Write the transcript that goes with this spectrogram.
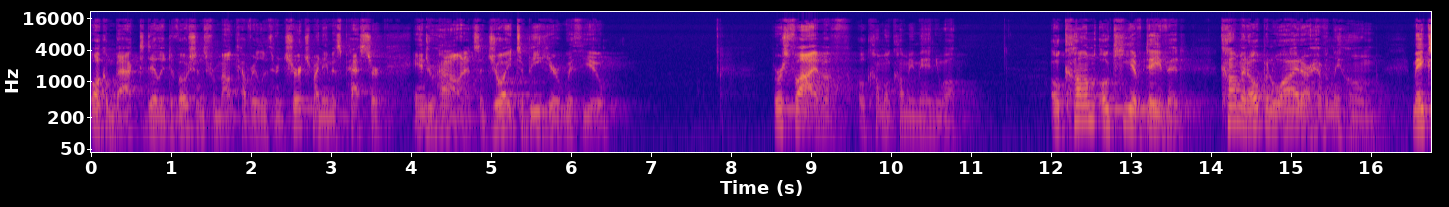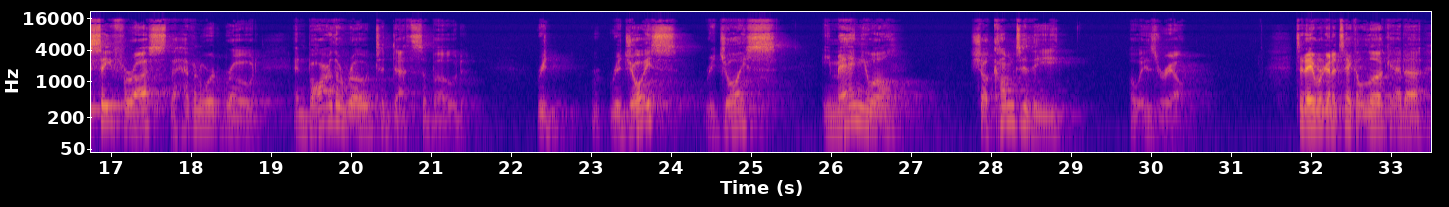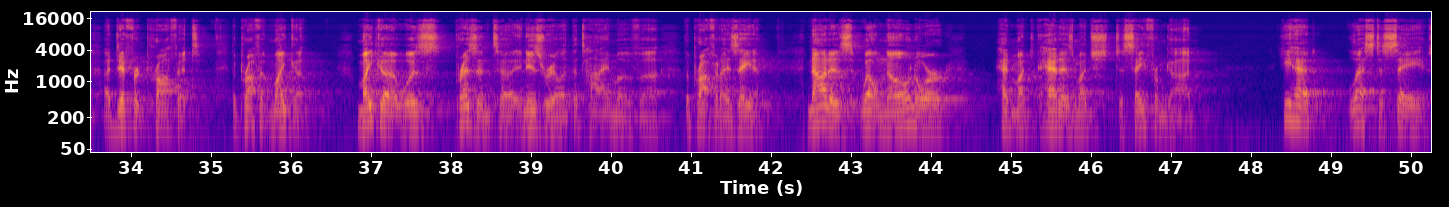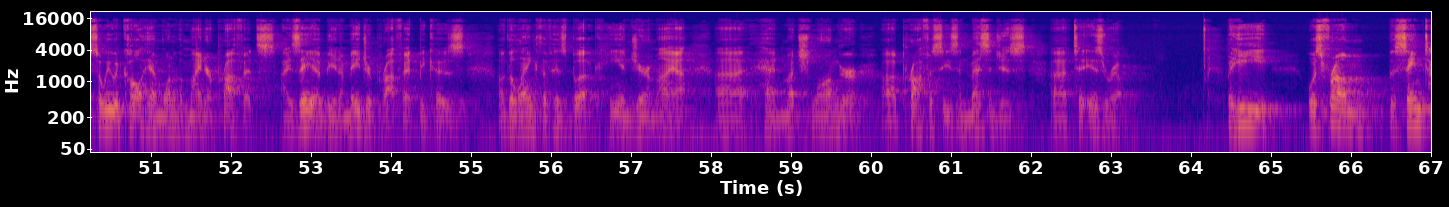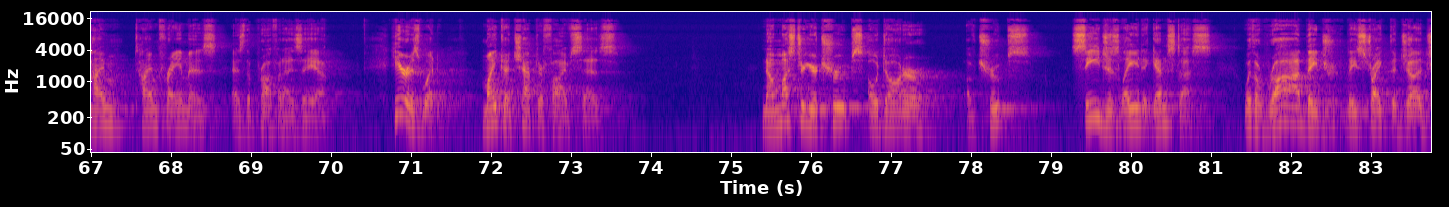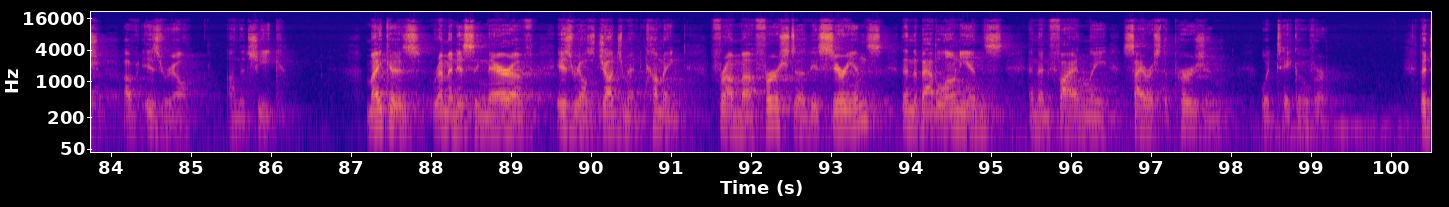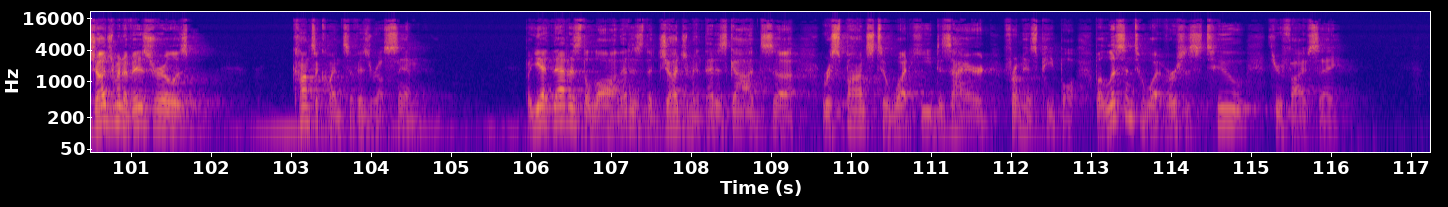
Welcome back to Daily Devotions from Mount Calvary Lutheran Church. My name is Pastor Andrew Howe, and it's a joy to be here with you. Verse 5 of O come, O come, Emmanuel. O come, O key of David, come and open wide our heavenly home. Make safe for us the heavenward road, and bar the road to death's abode. Re- rejoice, rejoice, Emmanuel shall come to thee, O Israel. Today we're going to take a look at a, a different prophet, the prophet Micah. Micah was present uh, in Israel at the time of uh, the prophet Isaiah. Not as well known or had, much, had as much to say from God. He had less to say, so we would call him one of the minor prophets, Isaiah being a major prophet because of the length of his book. He and Jeremiah uh, had much longer uh, prophecies and messages uh, to Israel. But he was from the same time, time frame as, as the prophet Isaiah. Here is what Micah chapter 5 says. Now muster your troops, O daughter of troops. Siege is laid against us. With a rod they, they strike the judge of Israel on the cheek. Micah is reminiscing there of Israel's judgment coming from uh, first uh, the Assyrians, then the Babylonians, and then finally Cyrus the Persian would take over. The judgment of Israel is consequence of Israel's sin. But yet that is the law, that is the judgment, that is God's uh, response to what he desired from his people. But listen to what verses 2 through 5 say.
